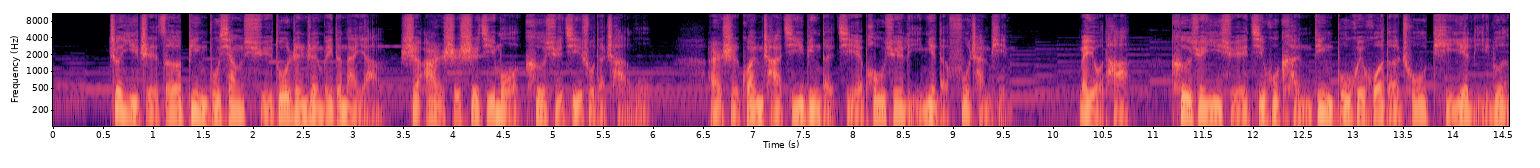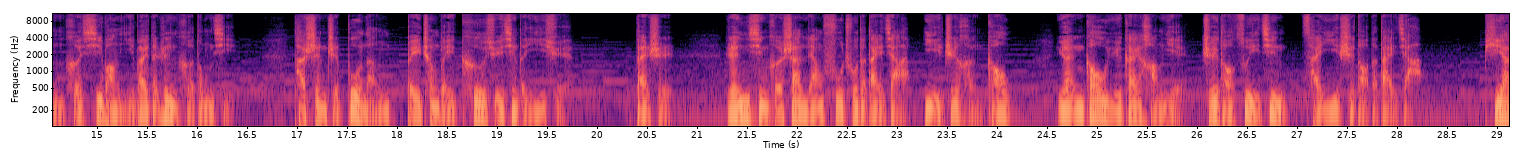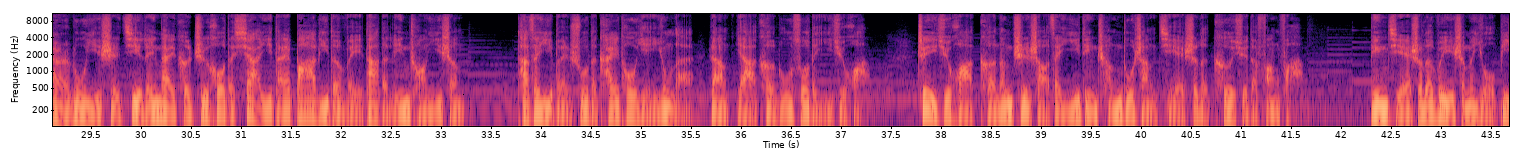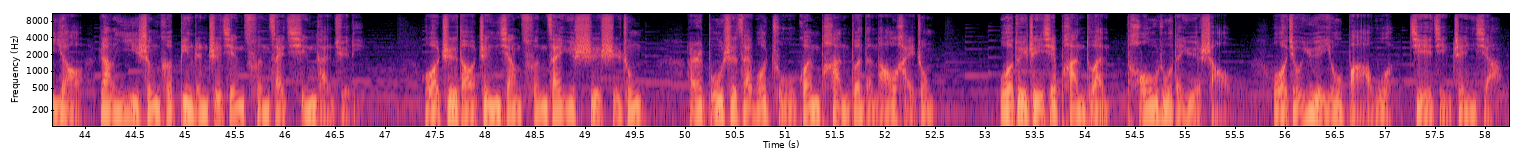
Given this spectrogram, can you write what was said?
这一指责并不像许多人认为的那样是二十世纪末科学技术的产物，而是观察疾病的解剖学理念的副产品。没有它，科学医学几乎肯定不会获得除体液理论和希望以外的任何东西。它甚至不能被称为科学性的医学。但是，人性和善良付出的代价一直很高，远高于该行业直到最近才意识到的代价。皮埃尔·路易是继雷奈克之后的下一代巴黎的伟大的临床医生。他在一本书的开头引用了让·雅克·卢梭的一句话，这句话可能至少在一定程度上解释了科学的方法，并解释了为什么有必要让医生和病人之间存在情感距离。我知道真相存在于事实中，而不是在我主观判断的脑海中。我对这些判断投入的越少，我就越有把握接近真相。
